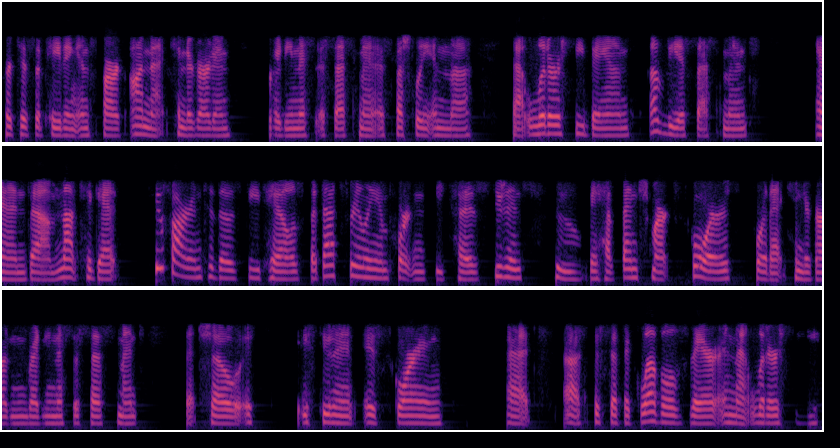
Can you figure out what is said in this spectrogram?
participating in SPARK on that kindergarten readiness assessment, especially in the that literacy band of the assessment. And um, not to get too far into those details, but that's really important because students who they have benchmark scores for that kindergarten readiness assessment that show if a student is scoring at uh, specific levels there in that literacy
